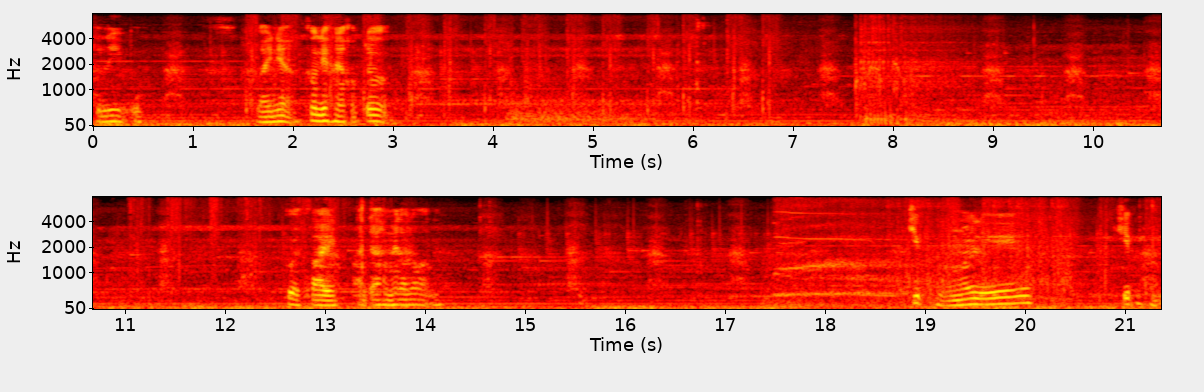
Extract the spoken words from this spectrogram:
จะรีบโอ้อะไรเนี่ยเครื่องเรียกเฮลิคอปเตอร์ เปิดไฟอาจจะทำให้เรารอดนะชิบหายเลยชิบหาย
